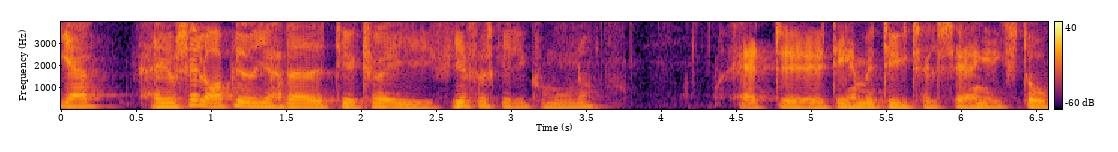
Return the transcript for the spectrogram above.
jeg har jo selv oplevet, jeg har været direktør i fire forskellige kommuner, at øh, det her med digitalisering ikke stod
